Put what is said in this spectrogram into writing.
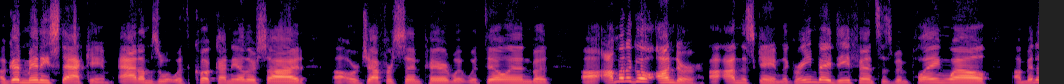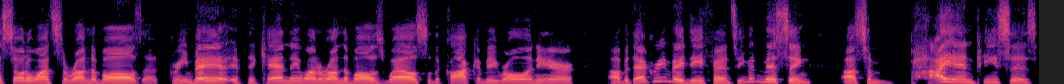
a good mini stack game. Adams with, with Cook on the other side, uh, or Jefferson paired with, with Dillon. But uh, I'm going to go under on this game. The Green Bay defense has been playing well. Uh, Minnesota wants to run the balls. Uh, Green Bay, if they can, they want to run the ball as well. So the clock can be rolling here. Uh, but that Green Bay defense, even missing uh, some high end pieces,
